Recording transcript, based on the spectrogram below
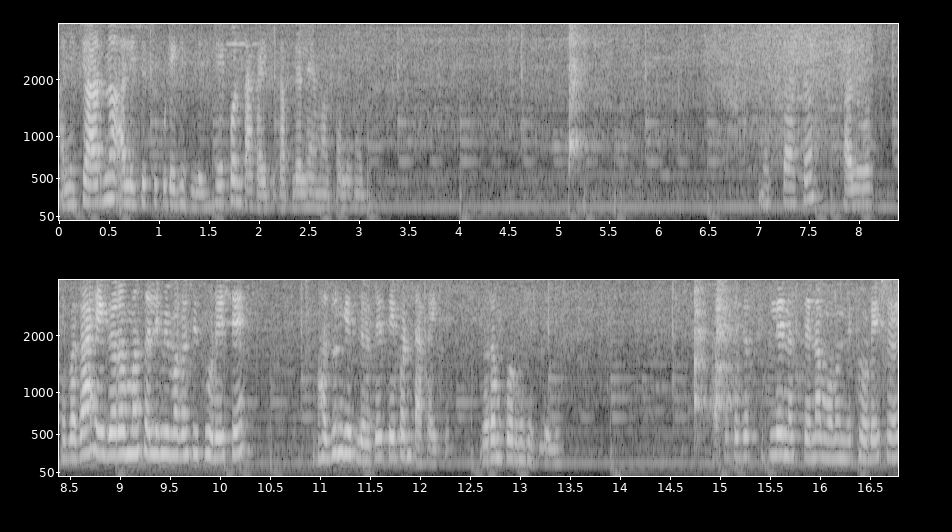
आणि चार न आलीचे तुकडे घेतले. हे पण टाकायचे आपल्याला या मसाल्यामध्ये. मस्त असं हलवत हे बघा हे गरम मसाले मी मग थोडेसे भाजून घेतले होते ते पण टाकायचे. गरम करून घेतलेले. असं त्याच्यात फुटले नसते ना म्हणून मी थोडेसे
